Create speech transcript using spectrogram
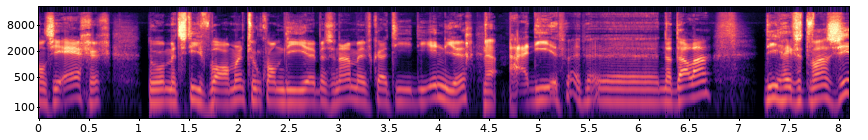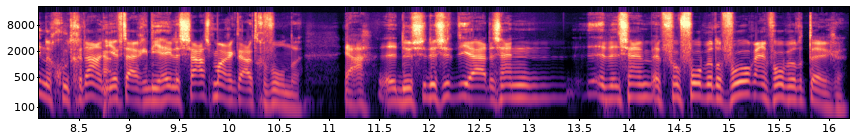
instantie erger door met Steve Ballmer. Toen kwam die, eh, ik ben zijn naam even kwijt, die, die Indiër. Ja. Ah, die eh, eh, Nadella, die heeft het waanzinnig goed gedaan. Die heeft eigenlijk die hele SaaS-markt uitgevonden. Ja, eh, dus, dus het- ja, er zijn, er zijn vo- voorbeelden voor en voorbeelden tegen.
